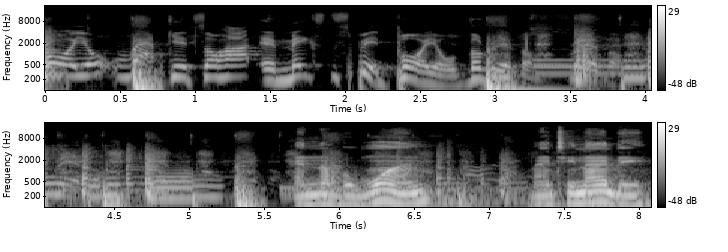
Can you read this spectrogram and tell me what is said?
oil. Rap gets so hot it makes the spit boil. The rhythm, rhythm, rhythm. And number one, 1990,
